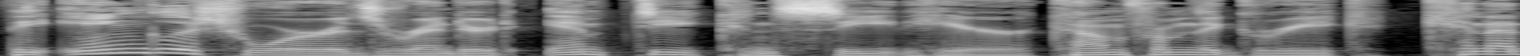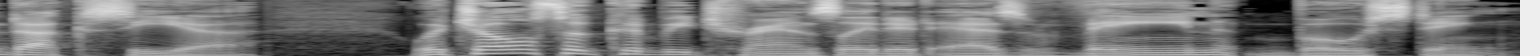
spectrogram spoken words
The English words rendered empty conceit here come from the Greek kenodoxia, which also could be translated as vain boasting.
